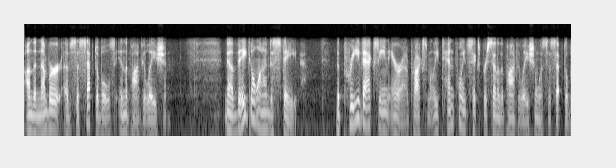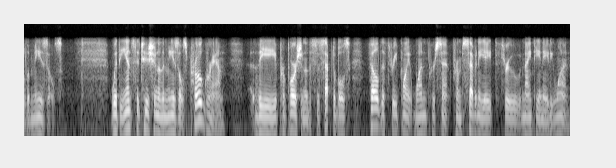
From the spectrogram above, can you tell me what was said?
on the number of susceptibles in the population. Now, they go on to state the pre vaccine era, approximately 10.6% of the population was susceptible to measles. With the institution of the measles program, the proportion of the susceptibles fell to 3.1% from 78 through 1981.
